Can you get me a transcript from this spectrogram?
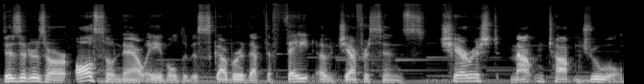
Visitors are also now able to discover that the fate of Jefferson's cherished mountaintop jewel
